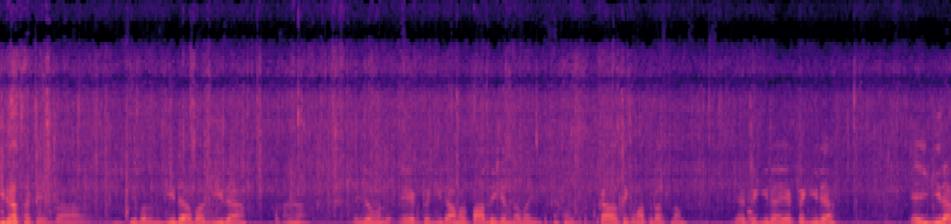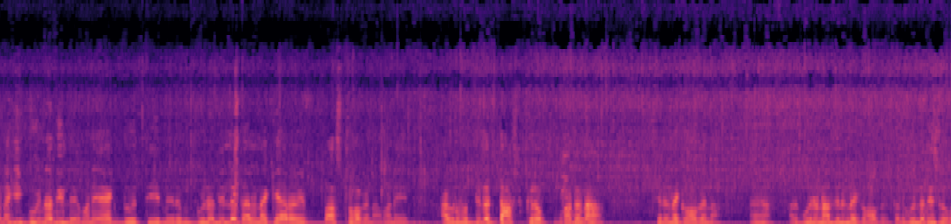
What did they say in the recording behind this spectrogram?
গিরা থাকে বা কি বলেন, গিরা বা গিরা হ্যাঁ? এই যেমন এই একটা গিরা, আমার পা দেখেন না ভাই কাদা থেকে মাত্র আসলাম। এই একটা গিরা, এই একটা গিরা। এই গিরা নাকি গুইনা দিলে মানে এক দুই তিন এরকম গুইনা দিলে তাহলে নাকি আর ওই বাস্ট হবে না মানে আগুনের মধ্যে দিলে ডাস্ট করে ফাটে না সেটা নাকি হবে না হ্যাঁ? আর গুইনা না দিলে নাকি হবে তাহলে গুইনা দিছো?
